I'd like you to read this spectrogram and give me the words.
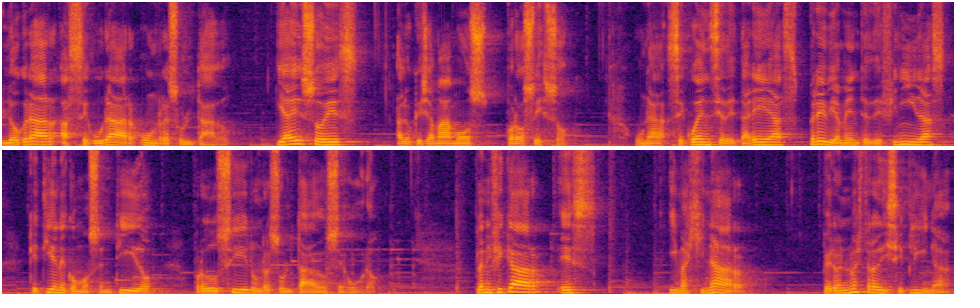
lograr asegurar un resultado. Y a eso es a lo que llamamos proceso, una secuencia de tareas previamente definidas que tiene como sentido producir un resultado seguro. Planificar es imaginar, pero en nuestra disciplina,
